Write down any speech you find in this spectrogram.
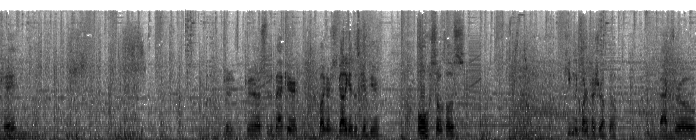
Okay. Good rush to the back here. Bugdash has got to get this gimp here. Oh, so close. Keeping the corner pressure up though. Back throw.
